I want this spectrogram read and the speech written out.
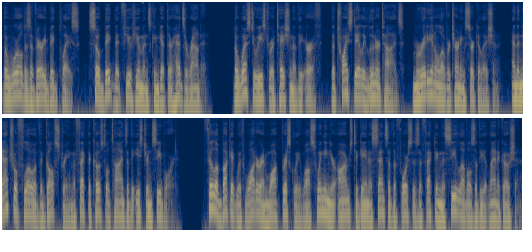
The world is a very big place, so big that few humans can get their heads around it. The west to east rotation of the Earth, the twice daily lunar tides, meridional overturning circulation, and the natural flow of the Gulf Stream affect the coastal tides of the eastern seaboard. Fill a bucket with water and walk briskly while swinging your arms to gain a sense of the forces affecting the sea levels of the Atlantic Ocean.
